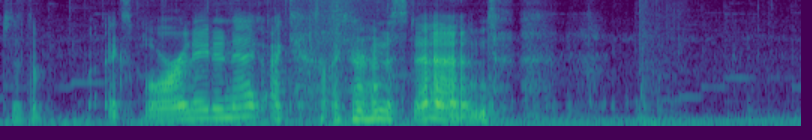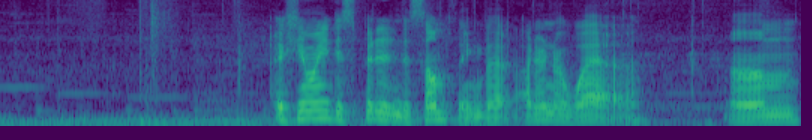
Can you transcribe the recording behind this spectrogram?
Does the explorer need an egg? I, can't, I don't understand. Actually, I need to spit it into something, but I don't know where. Um,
